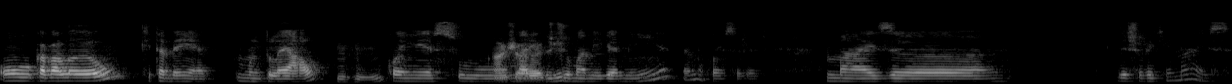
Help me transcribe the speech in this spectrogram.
O cavalão, que também é muito leal. Uhum. Conheço o marido de uma amiga minha. Eu não conheço a Jade. Mas. ah, deixa eu ver quem mais.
